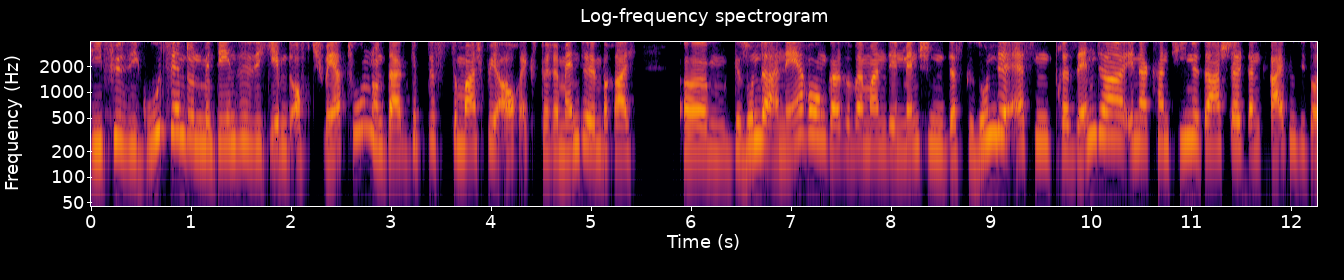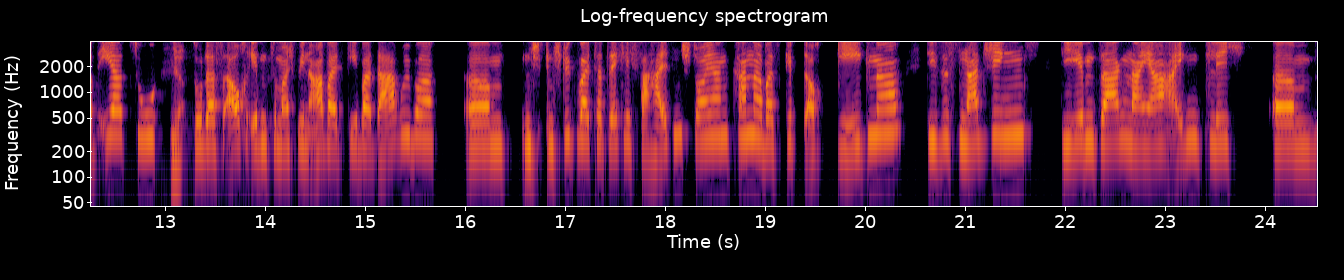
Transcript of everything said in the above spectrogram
die für sie gut sind und mit denen sie sich eben oft schwer tun. Und da gibt es zum Beispiel auch Experimente im Bereich ähm, gesunde Ernährung. Also wenn man den Menschen das gesunde Essen präsenter in der Kantine darstellt, dann greifen sie dort eher zu, ja. sodass auch eben zum Beispiel ein Arbeitgeber darüber ähm, ein, ein Stück weit tatsächlich Verhalten steuern kann. Aber es gibt auch Gegner dieses Nudgings, die eben sagen, na ja, eigentlich ähm,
